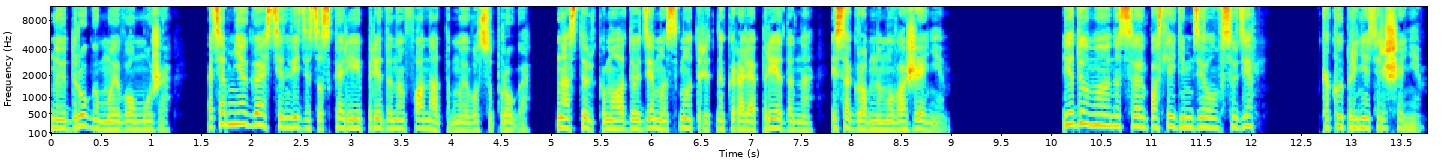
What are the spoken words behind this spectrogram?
но и другом моего мужа. Хотя мне Гастин видится скорее преданным фанатом моего супруга. Настолько молодой демон смотрит на короля преданно и с огромным уважением. Я думаю над своим последним делом в суде. Какое принять решение?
